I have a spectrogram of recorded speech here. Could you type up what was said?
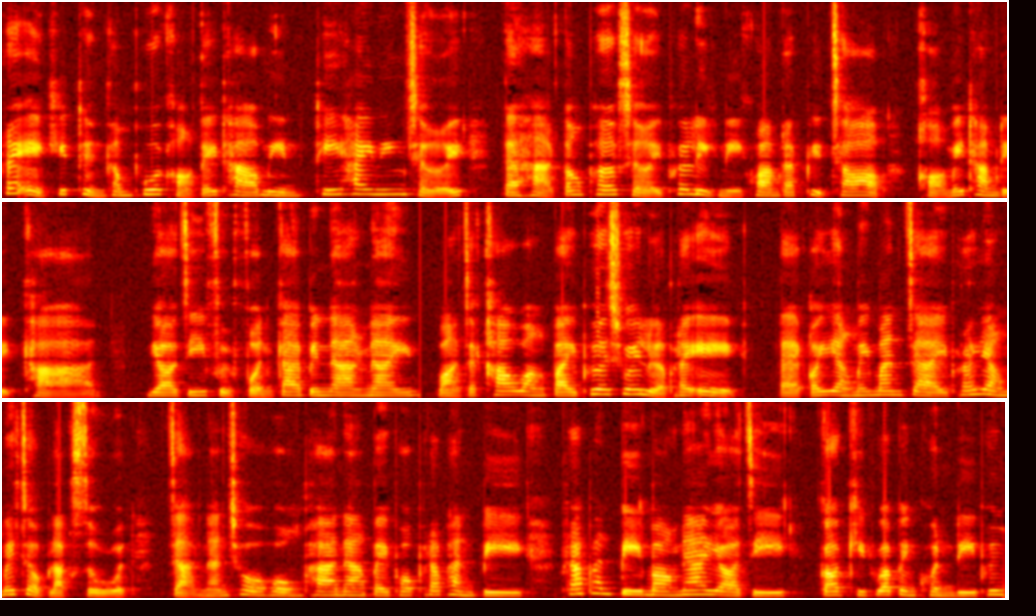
พระเอกคิดถึงคำพูดของใต้เท้ามินที่ให้นิ่งเฉย แต่หากต้องเพิกเฉยเพื่อหลีกหนีความรับผิดชอบ ขอไม่ทำเด็ดขาด ยอจีฝึกฝนการเป็นนางใน หวังจะเข้าวังไปเพื่อช่วยเหลือพระเอก แต่ก็ยังไม่มั่นใจ เพราะยังไม่จบหลักสูตร จากนั้นโชฮงพานางไปพบพระพันปี พระพันปีมองหน้ายอจี ก็คิดว่าเป็นคนดีพึ่ง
